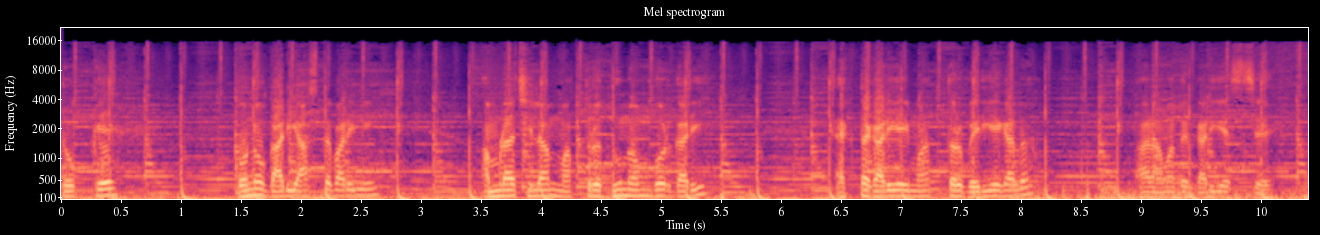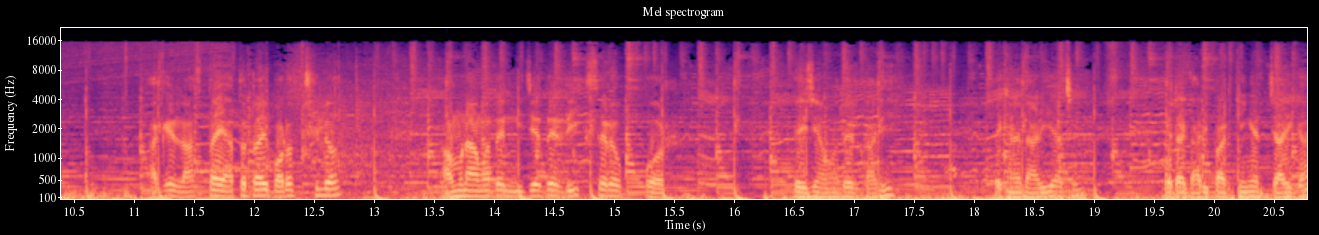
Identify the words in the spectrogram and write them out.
টপকে কোনো গাড়ি আসতে পারিনি। আমরা ছিলাম মাত্র দু নম্বর গাড়ি। একটা গাড়ি এই মাত্র বেরিয়ে গেল আর আমাদের গাড়ি এসছে। আগের রাস্তায় এতটাই বরফ ছিল, আমরা আমাদের নিজেদের রিক্সের ওপর। এই যে আমাদের গাড়ি, এখানে দাঁড়িয়ে আছে। এটা গাড়ি পার্কিংয়ের জায়গা।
